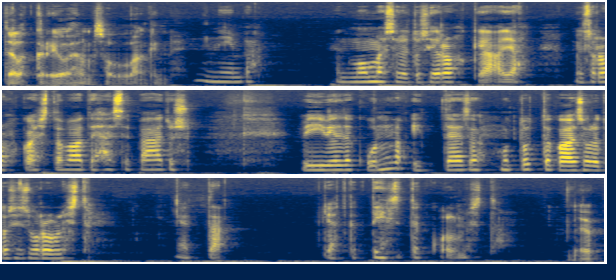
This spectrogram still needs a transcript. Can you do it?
telkkariohjelmassa ollaankin. Niin. Niinpä. Et mun mielestä oli tosi rohkeaa ja myös rohkaistavaa tehdä se päätös Viiviltä kuunnella itteensä, mutta totta kai se oli tosi surullista, että jatkettiin sitten kolmesta. Jep.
